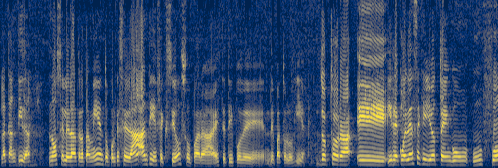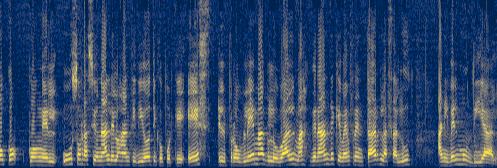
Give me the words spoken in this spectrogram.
la cantidad, no se le da tratamiento porque se da antiinfeccioso para este tipo de, patología. Doctora, eh, y recuérdense que yo tengo un, foco con el uso racional de los antibióticos porque es el problema global más grande que va a enfrentar la salud a nivel mundial,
